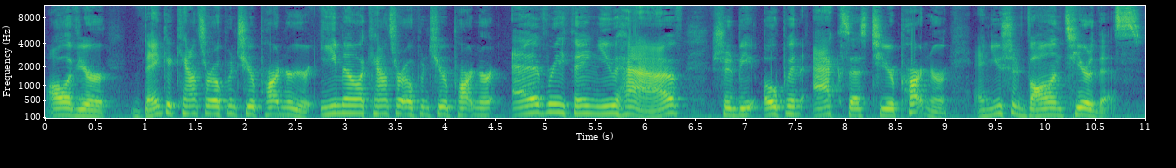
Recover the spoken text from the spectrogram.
all of your bank accounts are open to your partner, your email accounts are open to your partner. Everything you have should be open access to your partner, and you should volunteer this.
